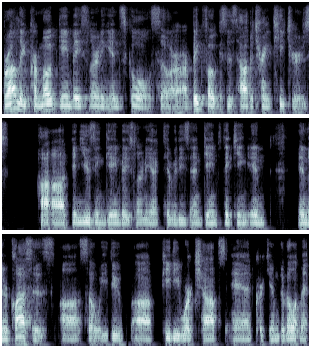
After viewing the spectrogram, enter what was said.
broadly promote game-based learning in schools. So our, our big focus is how to train teachers uh, in using game-based learning activities and game thinking in in their classes. Uh, so we do uh, PD workshops and curriculum development.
